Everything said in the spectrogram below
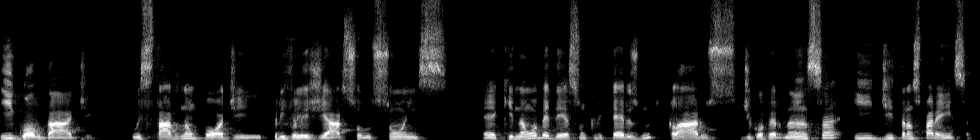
igualdade. O Estado não pode privilegiar soluções é, que não obedeçam critérios muito claros de governança e de transparência.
